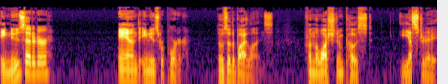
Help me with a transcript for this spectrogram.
a news editor and a news reporter. Those are the bylines from the Washington Post yesterday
